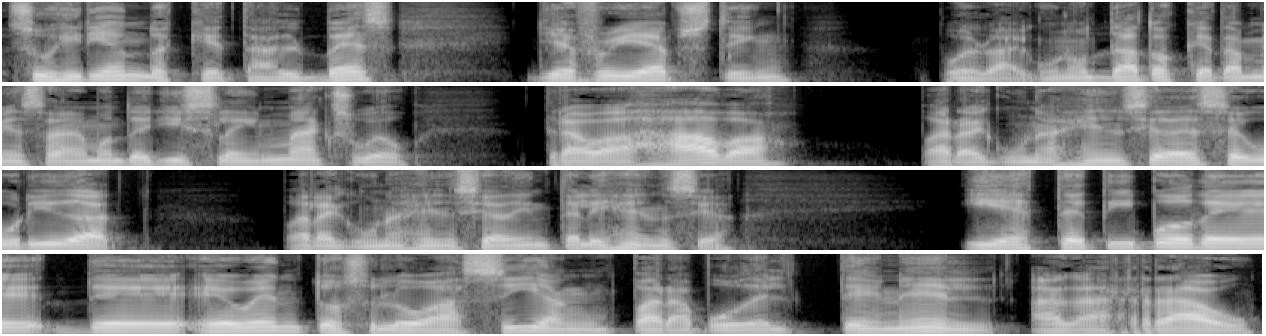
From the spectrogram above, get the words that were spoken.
sugiriendo es que tal vez Jeffrey Epstein, por algunos datos que también sabemos de Ghislaine Maxwell, trabajaba para alguna agencia de seguridad, para alguna agencia de inteligencia, y este tipo de, eventos lo hacían para poder tener agarrado,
